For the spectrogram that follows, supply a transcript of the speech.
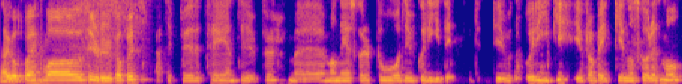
Det er et godt poeng. Hva sier du, Kasper? Jeg tipper 3-1 til Liverpool. med Mané skårer to og Divk Origi, Origi inn fra benken og skårer et mål.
